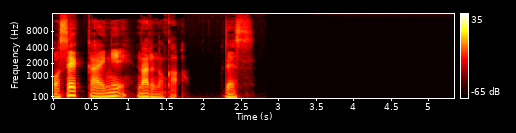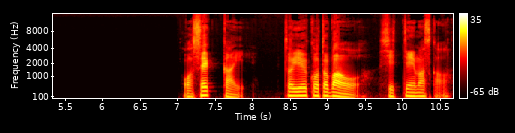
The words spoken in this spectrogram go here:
おせっかいになるのかです。おせっかいという言葉を知っていますか？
